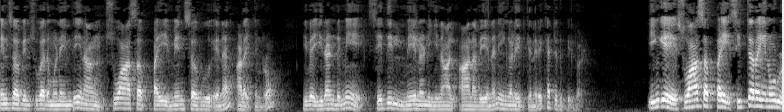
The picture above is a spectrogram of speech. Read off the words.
மென்சவ்வின் சுவரும் இணைந்து நாம் சுவாசப்பை மென்சவ்வு என அழைக்கின்றோம். இவை இரண்டுமே செதில் மேலணியினால் ஆனவை என நீங்கள் ஏற்கனவே கற்றிருப்பீர்கள். இங்கே சுவாசப்பை சிற்றறையினுள்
